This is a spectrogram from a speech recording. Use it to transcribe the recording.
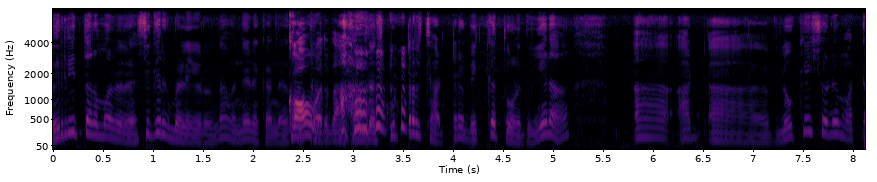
வெறித்தனமான ரசிகர்கள் மேலேயும் தான் வந்து எனக்கு அந்த கோவம் வருதா? அந்த குற்றச்சாட்டை வைக்க தோணுது. ஏன்னா லோகேஷோட மத்த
